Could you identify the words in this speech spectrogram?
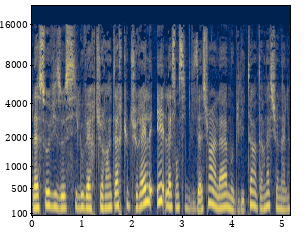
L'asso vise aussi l'ouverture interculturelle et la sensibilisation à la mobilité internationale.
